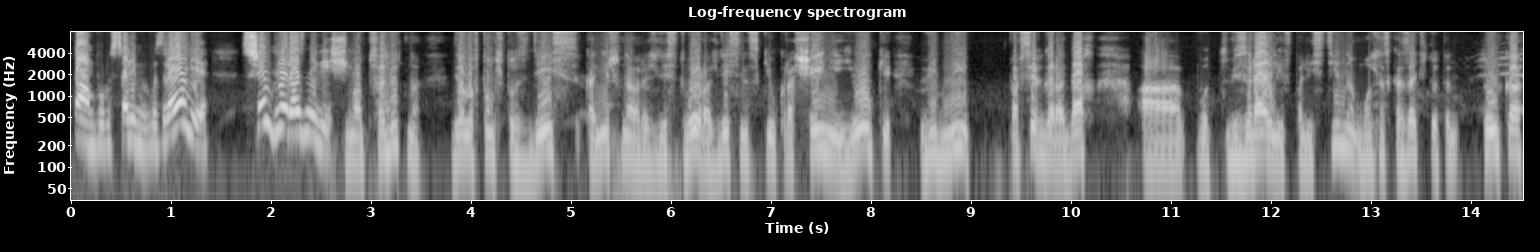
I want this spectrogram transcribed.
там, в Иерусалиме, в Израиле, совершенно две разные вещи. Ну, абсолютно. Дело в том, что здесь, конечно, Рождество, рождественские украшения, елки видны во всех городах, а вот в Израиле и в Палестине можно сказать, что это только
